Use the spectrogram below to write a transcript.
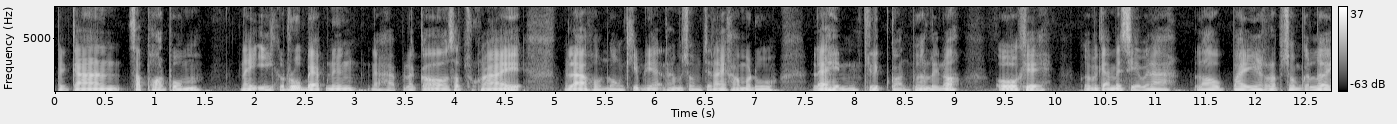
เป็นการซัพพอร์ตผม ในอีกรูปแบบหนึ่งนะครับ แล้วก็ subscribe เวลาผมลงคลิปเนี่ยท่านผู้ชมจะได้เข้ามาดู และเห็นคลิปก่อนเพื่อนเลยเนาะโอเค เพื่อเป็นการไม่เสียเวลาเราไปรับชมกันเลย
